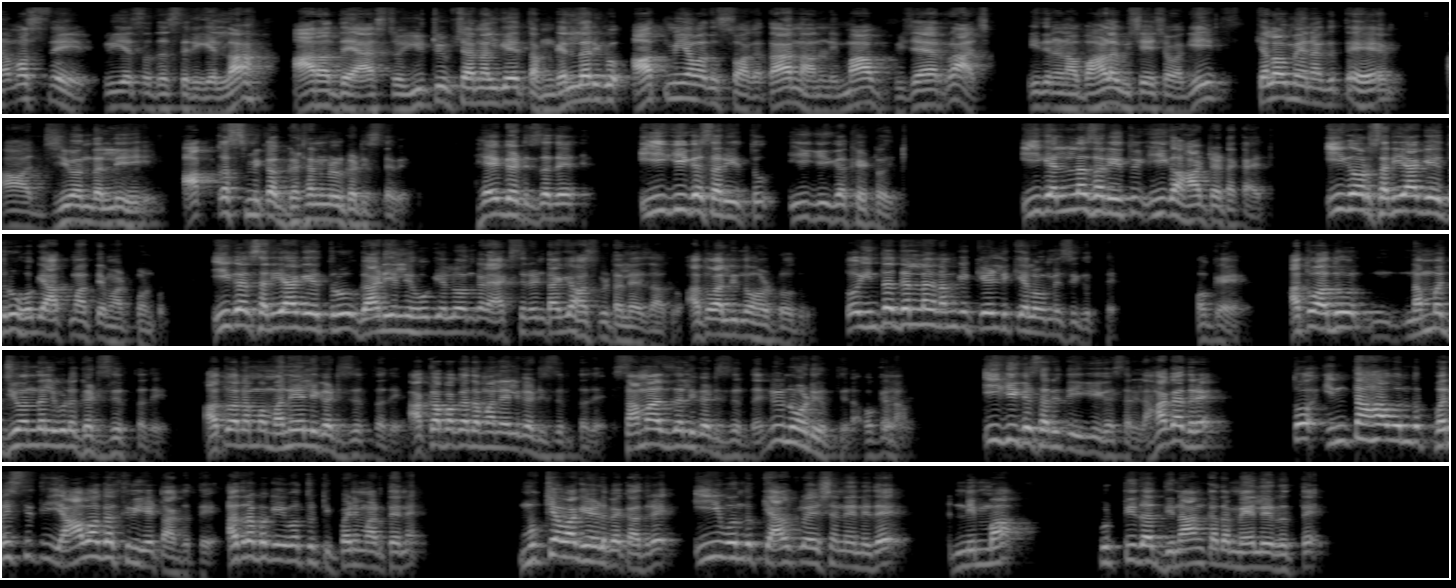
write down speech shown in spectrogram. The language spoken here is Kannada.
ನಮಸ್ತೆ ಪ್ರಿಯ ಸದಸ್ಯರಿಗೆಲ್ಲ, ಆರಾಧ್ಯ ಆಸ್ಟ್ರೋ ಯೂಟ್ಯೂಬ್ ಚಾನಲ್ಗೆ ತಮ್ಗೆಲ್ಲರಿಗೂ ಆತ್ಮೀಯವಾದ ಸ್ವಾಗತ. ನಾನು ನಿಮ್ಮ ವಿಜಯ ರಾಜ್ ಇದನ್ನ ನಾವು ಬಹಳ ವಿಶೇಷವಾಗಿ ಕೆಲವೊಮ್ಮೆ ಏನಾಗುತ್ತೆ, ಆ ಜೀವನದಲ್ಲಿ ಆಕಸ್ಮಿಕ ಘಟನೆಗಳು ಘಟಿಸ್ತೇವೆ. ಹೇಗೆ ಘಟಿಸ್ತದೆ? ಈಗೀಗ ಸರಿ ಇತ್ತು ಈಗೀಗ ಕೆಟ್ಟೋಯ್ತು. ಈಗೆಲ್ಲ ಸರಿ ಇತ್ತು ಈಗ ಹಾರ್ಟ್ ಅಟ್ಯಾಕ್ ಆಯ್ತು. ಈಗ ಅವ್ರು ಸರಿಯಾಗಿ ಇದ್ರು, ಹೋಗಿ ಆತ್ಮಹತ್ಯೆ ಮಾಡ್ಕೊಂಡ್ರು. ಈಗ ಸರಿಯಾಗಿ ಇದ್ರು, ಗಾಡಿಯಲ್ಲಿ ಹೋಗಿ ಎಲ್ಲೋ ಒಂದ್ ಕಡೆ ಆಕ್ಸಿಡೆಂಟ್ ಆಗಿ ಹಾಸ್ಪಿಟಲೈಸ್ ಆದ್ರು, ಅಥವಾ ಅಲ್ಲಿಂದ ಹೊರಟೋದ್ರು. ಸೊ ಇಂಥದ್ದೆಲ್ಲ ನಮಗೆ ಕೇಳಲಿಕ್ಕೆ ಕೆಲವೊಮ್ಮೆ ಸಿಗುತ್ತೆ. ಓಕೆ ಅಥವಾ ಅದು ನಮ್ಮ ಜೀವನದಲ್ಲಿ ಕೂಡ ಘಟಿಸಿರ್ತದೆ. ಅಥವಾ ನಮ್ಮ ಮನೆಯಲ್ಲಿ ಘಟಿಸಿರ್ತದೆ. ಅಕ್ಕಪಕ್ಕದ ಮನೆಯಲ್ಲಿ ಘಟಿಸಿರ್ತದೆ. ಸಮಾಜದಲ್ಲಿ ಘಟಿಸಿರ್ತದೆ. ನೀವು ನೋಡಿರ್ತೀರಾ. ನಾವು ಈಗೀಗ ಸರಿದು ಈಗೀಗ ಸರಿಲ್ಲ ಹಾಗಾದ್ರೆ ಸೊ ಇಂತಹ ಒಂದು ಪರಿಸ್ಥಿತಿ ಯಾವಾಗ ಕ್ರಿಯೇಟ್ ಆಗುತ್ತೆ? ಅದರ ಬಗ್ಗೆ ಇವತ್ತು ಟಿಪ್ಪಣಿ ಮಾಡ್ತೇನೆ. ಮುಖ್ಯವಾಗಿ ಹೇಳಬೇಕಾದ್ರೆ, ಈ ಒಂದು ಕ್ಯಾಲ್ಕುಲೇಷನ್ ಏನಿದೆ, ನಿಮ್ಮ ಹುಟ್ಟಿದ ದಿನಾಂಕದ ಮೇಲೆ ಇರುತ್ತೆ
